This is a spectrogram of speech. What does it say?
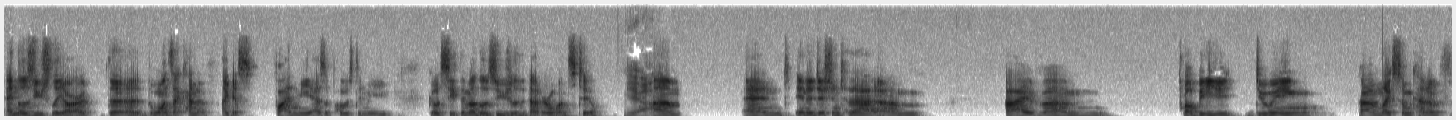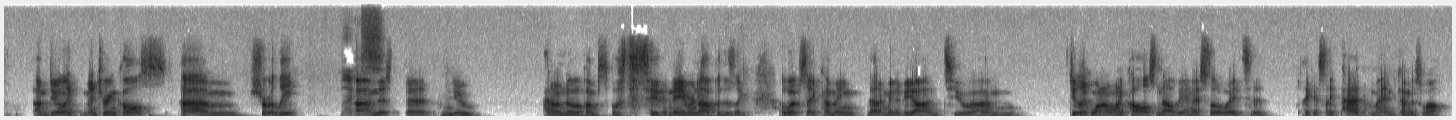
and those usually are the the ones that kind of I guess find me as opposed to me go seek them out. Those are usually the better ones too. Yeah. Um, and in addition to that, um, I've um, I'll be doing um, like some kind of I'm doing like mentoring calls um, shortly. nice. Um, there's a new I don't know if I'm supposed to say the name or not, but there's like a website coming that I'm going to be on to um, do like one-on-one calls, and that'll be a nice little way to I guess like pad my income as well.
